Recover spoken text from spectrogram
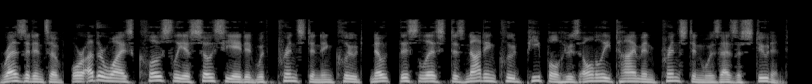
residents of, or otherwise closely associated with Princeton include, note, this list does not include people whose only time in Princeton was as a student.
